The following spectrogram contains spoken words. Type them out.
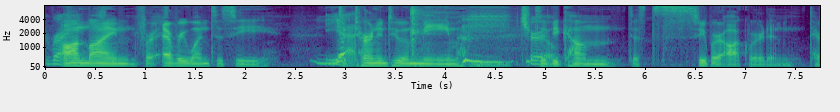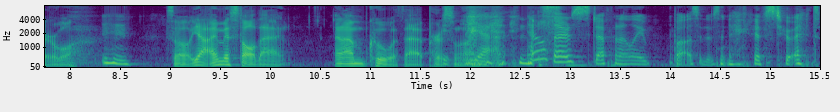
Right. online for everyone to see. Yeah. To turn into a meme True. to become just super awkward and terrible. Mm-hmm. So yeah, I missed all that, and I'm cool with that personally. Yeah. No, there's definitely positives and negatives to it.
